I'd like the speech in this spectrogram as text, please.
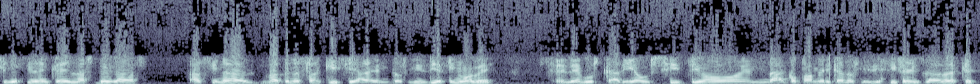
si deciden que Las Vegas al final va a tener franquicia en 2019, se le buscaría un sitio en la Copa América 2016. La verdad es que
